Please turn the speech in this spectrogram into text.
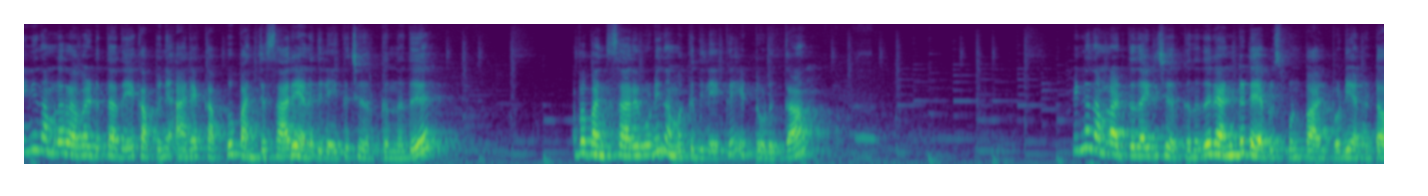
ഇനി നമ്മൾ റവ എടുത്ത് അതേ കപ്പിന് അര കപ്പ് പഞ്ചസാരയാണ് ഇതിലേക്ക് ചേർക്കുന്നത്. അപ്പോൾ പഞ്ചസാര കൂടി നമുക്കിതിലേക്ക് ഇട്ട് കൊടുക്കാം. പിന്നെ നമ്മൾ അടുത്തതായിട്ട് ചേർക്കുന്നത് രണ്ട് ടേബിൾ സ്പൂൺ പാൽപ്പൊടിയാണ് കേട്ടോ.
